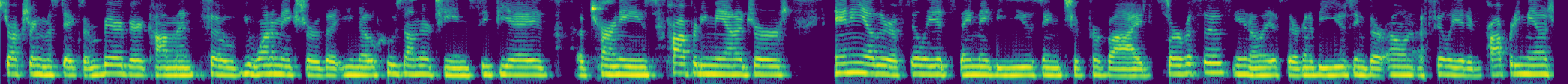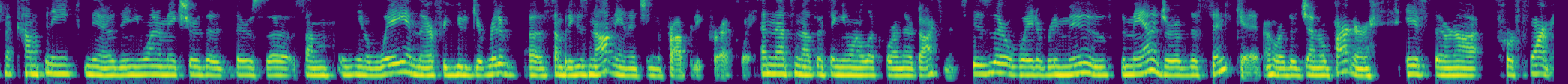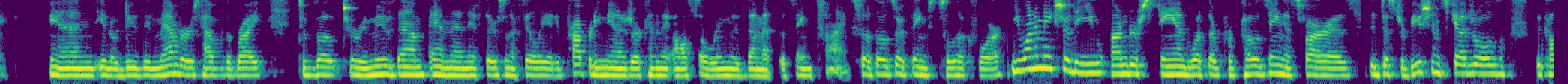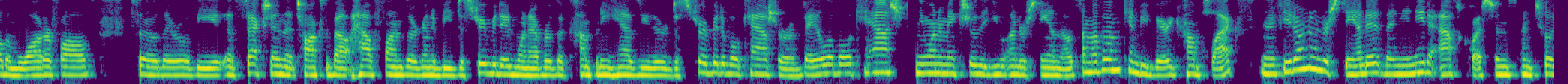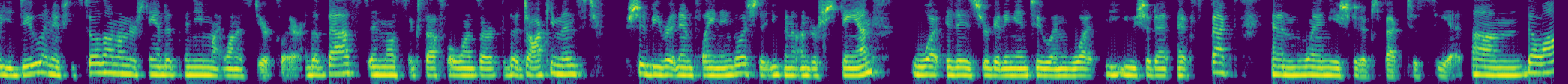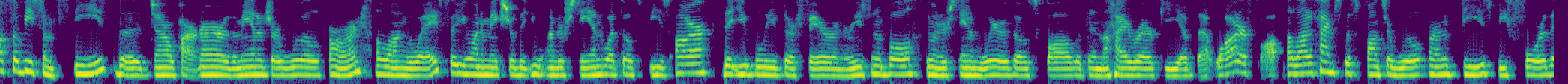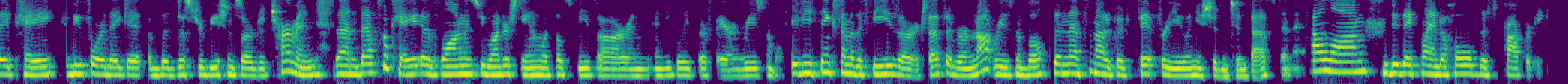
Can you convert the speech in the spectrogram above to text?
Structuring mistakes are very, very common. So you want to make sure that you know who's on their team CPAs, attorneys, property managers any other affiliates they may be using to provide services. You know, if they're going to be using their own affiliated property management company, you know, then you want to make sure that there's uh, some, you know, way in there for you to get rid of uh, somebody who's not managing the property correctly. And that's another thing you want to look for in their documents. Is there a way to remove the manager of the syndicate or the general partner if they're not performing? And you know do the members have the right to vote to remove them? And then if there's an affiliated property manager can they also remove them at the same time? So those are things to look for. You want to make sure that you understand what they're proposing as far as the distribution schedules. We call them waterfalls. So there will be a section that talks about how funds are going to be distributed whenever the company has either distributable cash or available cash. You want to make sure that you understand those. Some of them can be very complex. And if you don't understand it then you need to ask questions questions until you do. And if you still don't understand it, then you might want to steer clear. The best and most successful ones are the documents should be written in plain English that you can understand what it is you're getting into and what you should expect and when you should expect to see it. Um, there'll also be some fees the general partner or the manager will earn along the way. So you want to make sure that you understand what those fees are, that you believe they're fair and reasonable. You understand where those fall within the hierarchy of that waterfall. A lot of times the sponsor will earn fees before they pay, before they get the distributions are determined. Then that's okay as long as you understand what those fees are and, and you believe they're fair and reasonable. If you think some of the fees are excessive or not reasonable, then that's not a good fit for you and you shouldn't invest in it. How long do they plan to hold this property?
